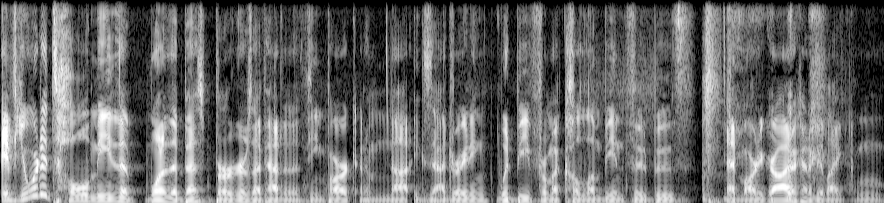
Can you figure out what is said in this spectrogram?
If you were to told me that one of the best burgers I've had in a theme park, and I'm not exaggerating, would be from a Colombian food booth at Mardi Gras, I'd kind of be like, mm,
